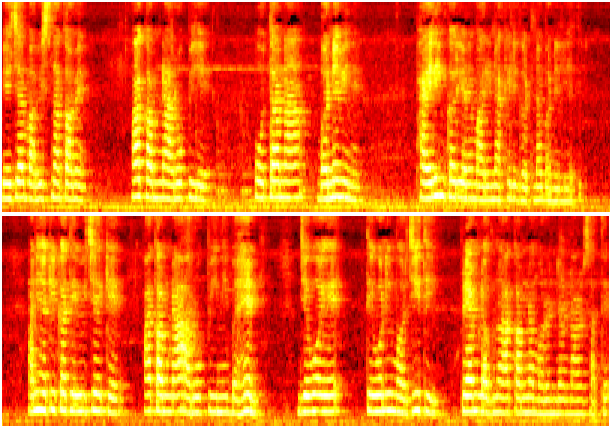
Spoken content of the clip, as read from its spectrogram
બે હજાર બાવીસના કામે આ કામના આરોપીએ પોતાના બનેવીને ફાયરિંગ કરી અને મારી નાખેલી ઘટના બનેલી હતી. આની હકીકત એવી છે કે આ કામના આરોપીની બહેન, જેઓએ તેઓની મરજીથી પ્રેમ લગ્ન આ કામના મરણજનાર સાથે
